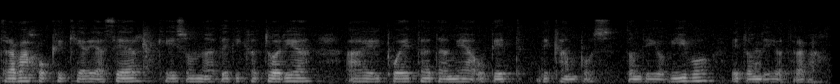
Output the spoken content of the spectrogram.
trabajo que quiere hacer, que es una dedicatoria al poeta Damien Huguet de Campos, donde yo vivo y donde yo trabajo.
